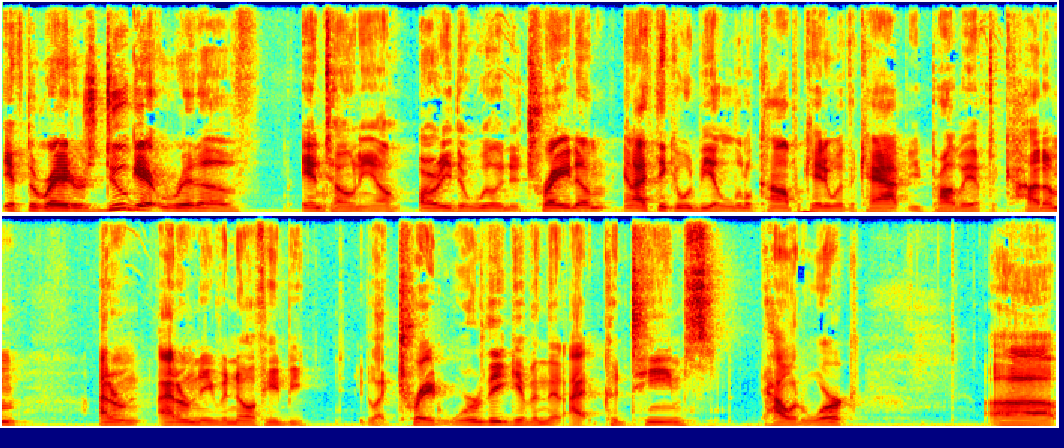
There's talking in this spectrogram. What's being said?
if the Raiders do get rid of Antonio, are either willing to trade him, and I think it would be a little complicated with the cap. You'd probably have to cut him. I don't. I don't even know if he'd be like trade worthy, given that I could teams how it work. Uh,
